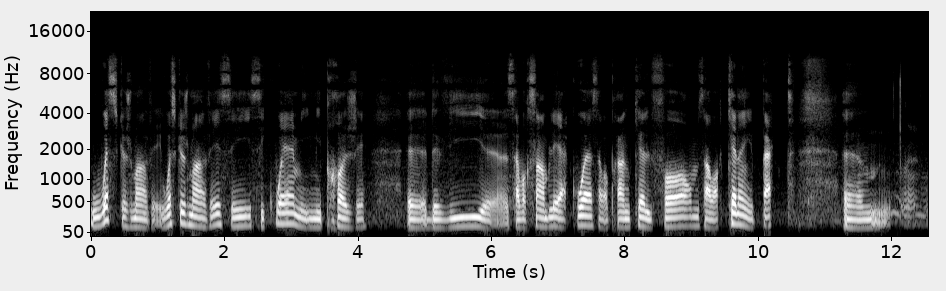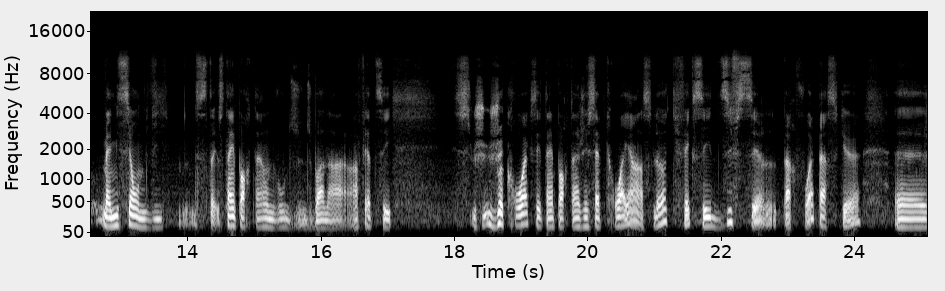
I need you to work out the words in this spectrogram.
où est-ce que je m'en vais? Où est-ce que je m'en vais, c'est quoi mes, mes projets euh, de vie, euh, ça va ressembler à quoi, ça va prendre quelle forme, ça va avoir quel impact? ma mission de vie, c'est important au niveau du, du bonheur. En fait, c'est je, crois que c'est important. J'ai cette croyance-là qui fait que c'est difficile parfois parce que euh,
